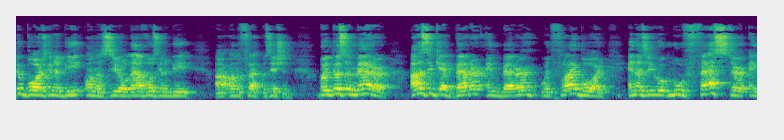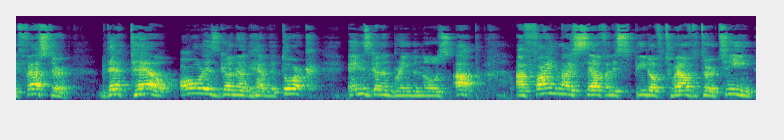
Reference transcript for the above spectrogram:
the board is going to be on a zero level, it's going to be uh, on a flat position. But it doesn't matter. As you get better and better with Fliteboard, and as you move faster and faster, that tail always gonna have the torque and it's gonna bring the nose up. I find myself at the speed of 12 to 13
